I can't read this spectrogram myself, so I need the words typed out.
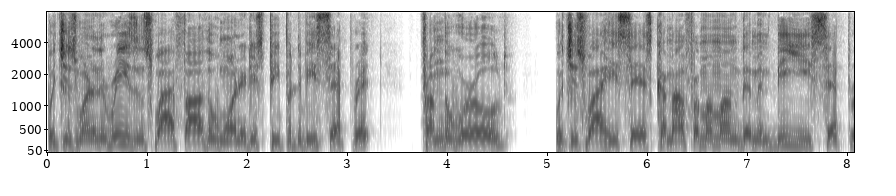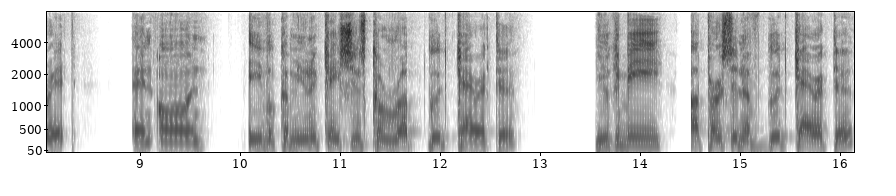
which is one of the reasons why Father wanted his people to be separate from the world, which is why he says, Come out from among them and be ye separate, and on evil communications corrupt good character you could be a person of good character,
